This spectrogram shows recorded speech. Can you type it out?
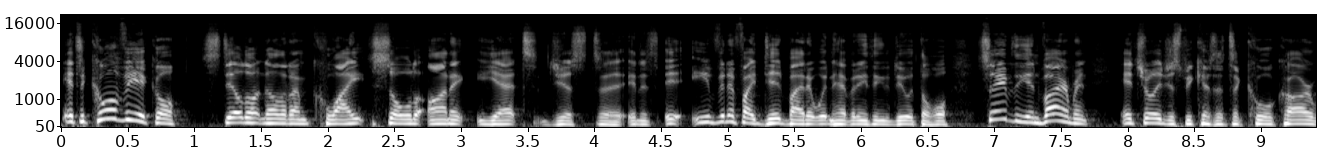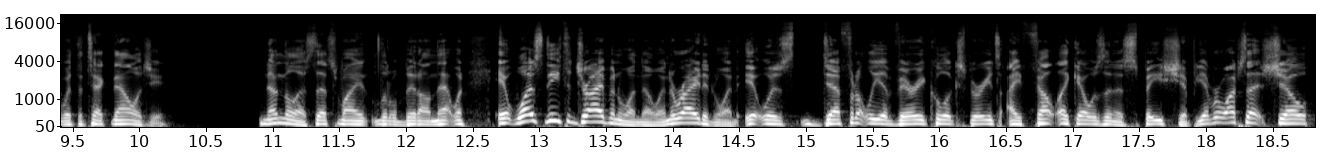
It's a cool vehicle. Still don't know that I'm quite sold on it yet. Just, uh, and it's, it, even if I did buy it, it wouldn't have anything to do with the whole save the environment. It's really just because it's a cool car with the technology nonetheless, that's my little bit on that one. It was neat to drive in one though, and to ride in one. It was definitely a very cool experience. I felt like I was in a spaceship. You ever watch that show,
